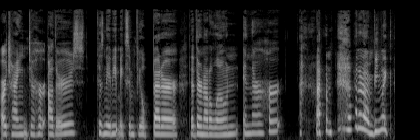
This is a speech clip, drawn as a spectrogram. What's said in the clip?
are trying to hurt others because maybe it makes them feel better that they're not alone in their hurt. I don't I don't know. I'm being like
